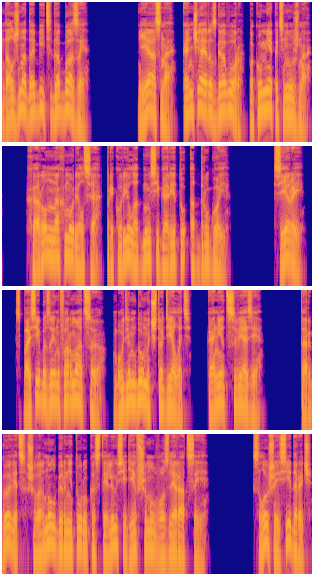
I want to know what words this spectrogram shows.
Должна добить до базы». «Ясно. Кончай разговор. Покумекать нужно». Харон нахмурился, прикурил одну сигарету от другой. «Серый, спасибо за информацию. Будем думать, что делать. Конец связи». Торговец швырнул гарнитуру костылю, сидевшему возле рации. «Слушай, Сидорыч,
